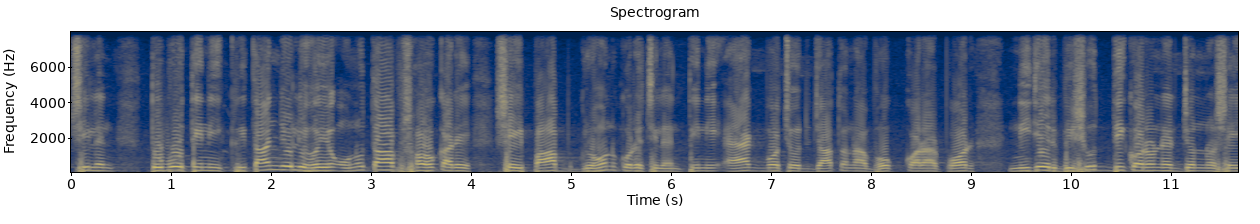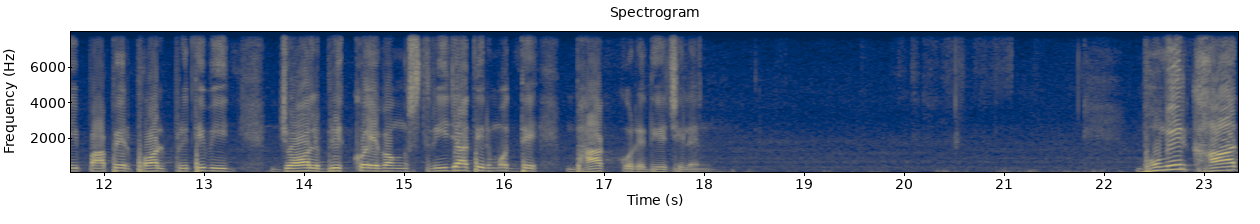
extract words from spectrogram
ছিলেন, তবুও তিনি কৃতাঞ্জলি হয়ে অনুতাপ সহকারে সেই পাপ গ্রহণ করেছিলেন। তিনি এক বছর যাতনা ভোগ করার পর নিজের বিশুদ্ধিকরণের জন্য সেই পাপের ফল পৃথিবী, জল, বৃক্ষ এবং স্ত্রী জাতির মধ্যে ভাগ করে দিয়েছিলেন। ভূমির খাদ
